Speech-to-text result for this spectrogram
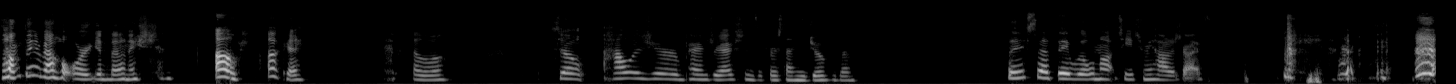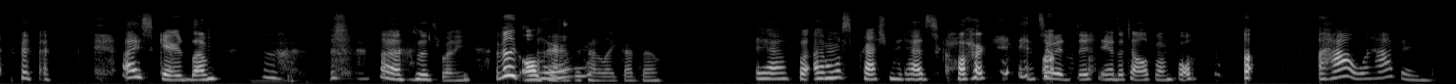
something about organ donation. Oh, okay. Hello. So, how was your parents' reactions the first time you drove with them? They said they will not teach me how to drive. I scared them. Uh, that's funny. I feel like all parents are Uh. kind of like that, though. Yeah, but I almost crashed my dad's car into Oh. a dish and a telephone pole. How? What happened?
